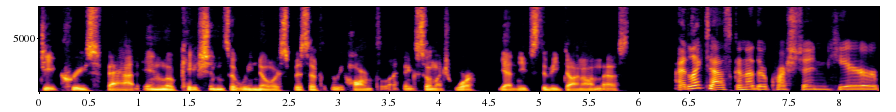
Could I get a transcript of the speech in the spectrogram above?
decrease fat in locations that we know are specifically harmful. I think so much work yet needs to be done on this. I'd like to ask another question here.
